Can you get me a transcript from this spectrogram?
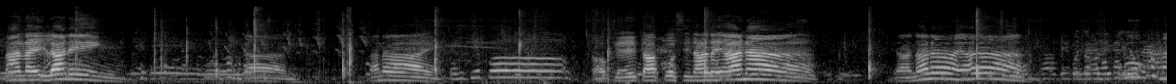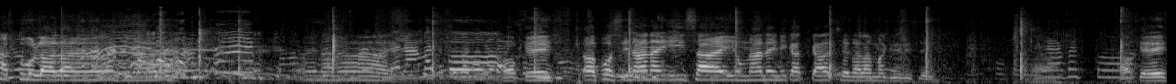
Nanay Laning. Yan. Nanay. Thank you po. Okay, tapos si Nanay Ana. Yan, Nanay, Ana. Natulala na naman si Nanay. Ay, Nanay. Salamat po. Okay, tapos si Nanay Isay, yung nanay ni Katkat, siya na lang magre-receive. Salamat po. Okay,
